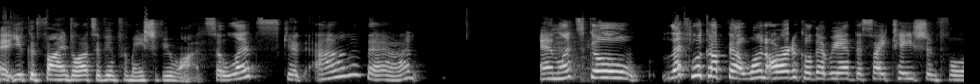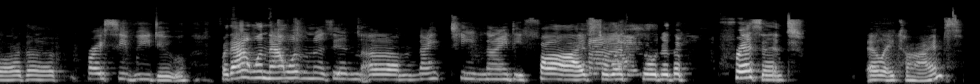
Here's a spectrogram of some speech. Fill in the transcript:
you could find lots of information if you want. So let's get out of that and let's go let's look up that one article that we had the citation for, the pricey redo. For that one, that one was in um, 1995. So let's go to the present LA Times.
